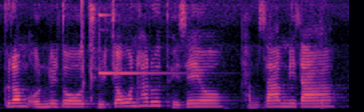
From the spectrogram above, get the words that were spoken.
그럼 오늘도 즐거운 하루 되세요. 감사합니다.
